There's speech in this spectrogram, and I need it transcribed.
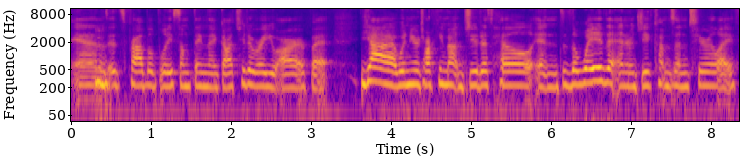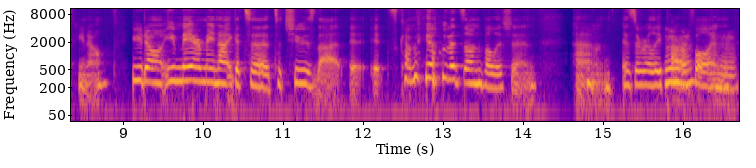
and mm. it's probably something that got you to where you are. But yeah, when you're talking about Judith Hill and the way the energy comes into your life, you know, you don't, you may or may not get to, to choose that. It, it's coming of its own volition. Um, is a really mm-hmm. powerful mm-hmm. and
